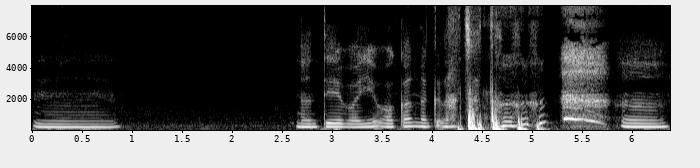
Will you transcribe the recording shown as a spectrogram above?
うん何て言えばいい？わかんなくなっちゃった うん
